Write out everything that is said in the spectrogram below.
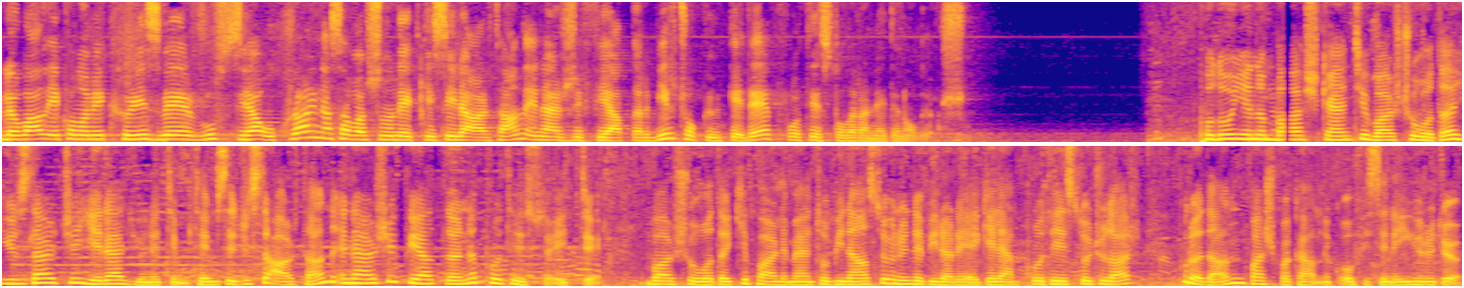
Global ekonomik kriz ve Rusya-Ukrayna savaşının etkisiyle artan enerji fiyatları birçok ülkede protestolara neden oluyor. Polonya'nın başkenti Varşova'da yüzlerce yerel yönetim temsilcisi artan enerji fiyatlarını protesto etti. Varşova'daki parlamento binası önünde bir araya gelen protestocular buradan Başbakanlık ofisine yürüdü.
